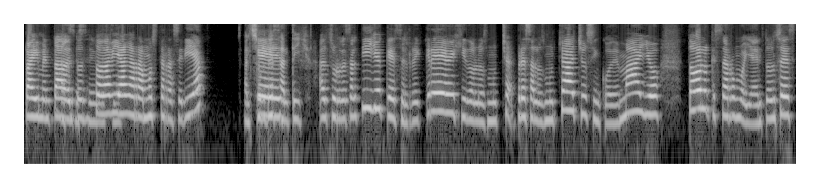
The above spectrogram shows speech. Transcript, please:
Pavimentado. Entonces todavía agarramos terracería al sur de Saltillo. Al sur de Saltillo, que es el recreo, ejido los mucha presa los muchachos, 5 de mayo, todo lo que está rumbo allá. Entonces,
